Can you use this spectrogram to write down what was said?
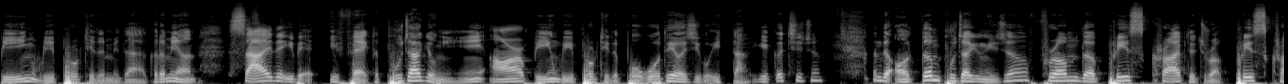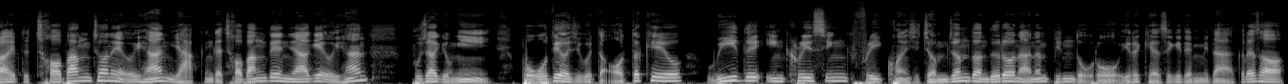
being reported입니다. 그러면 side effect 부작용이 are being reported 보고되어지고 있다. 이게 끝이죠. 근데 어떤 부작용이죠? from the prescribed drug. prescribed 처방 전에 의한 약. 그러니까 처방된 약에 의한 부작용이 보고되어지고 있다. 어떻게 해요? With increasing frequency 점점 더 늘어나는 빈도로 이렇게 해석이 됩니다. 그래서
